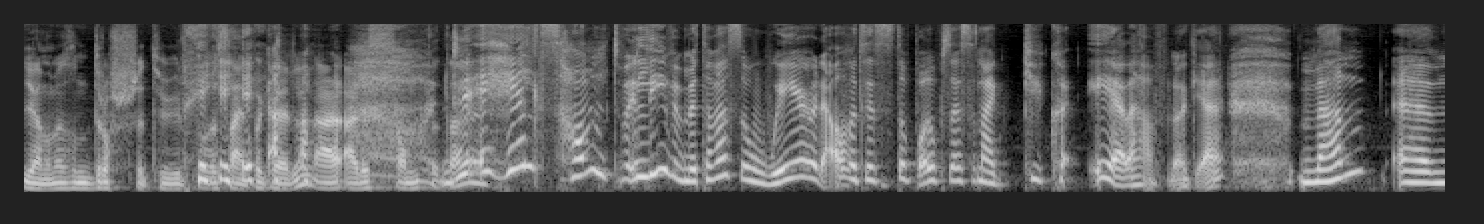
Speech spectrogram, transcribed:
gjennom en sånn drosjetur på seint på kvelden. Er, er, det sant, dette? Det er helt sant! Livet mitt har vært så weird. Av og til stopper jeg opp og er sånn her Gud, hva er det her for noe? Men um,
